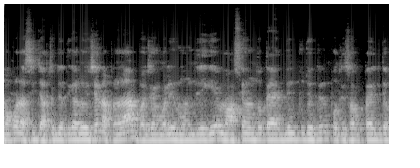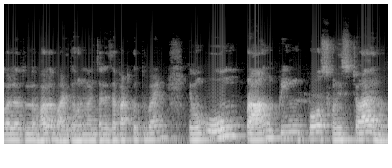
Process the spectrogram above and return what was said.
মকর রাশি জাতক জাতিকা রয়েছেন। আপনারা বজরংবলীর মন্দিরে গিয়ে মাসে অন্তত একদিন পুজো দিন প্রতি সপ্তাহে দিতে পারলে অত্যন্ত ভালো। বাড়িতে হনুমান চালিসা পাঠ করতে পারেন এবং ওম প্রাং প্রিং প শনিশ্চরায় নম।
